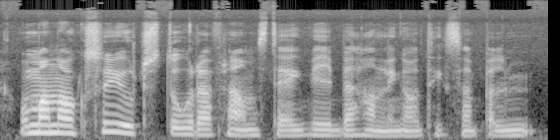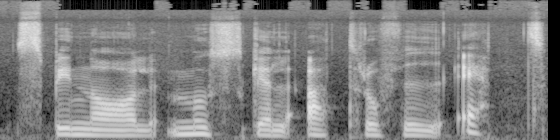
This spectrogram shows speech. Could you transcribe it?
Och man har också gjort stora framsteg vid behandling av till exempel spinal muskelatrofi 1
